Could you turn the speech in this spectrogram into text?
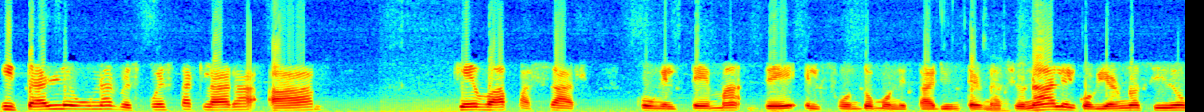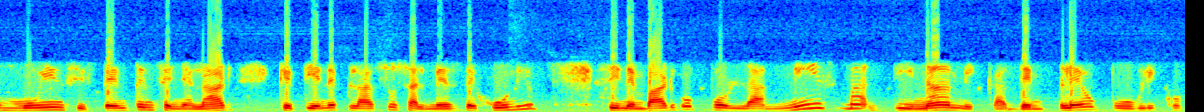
y darle una respuesta clara a qué va a pasar con el tema del Fondo Monetario Internacional. El gobierno ha sido muy insistente en señalar que tiene plazos al mes de junio. Sin embargo, por la misma dinámica de empleo público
